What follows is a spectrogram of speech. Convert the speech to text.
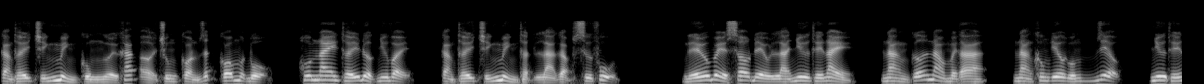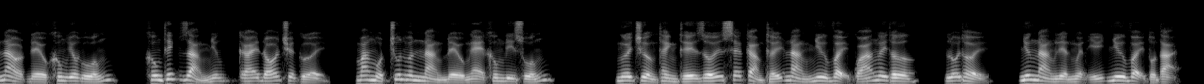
cảm thấy chính mình cùng người khác ở chung còn rất có một bộ, hôm nay thấy được như vậy, cảm thấy chính mình thật là gặp sư phụ. Nếu về sau đều là như thế này, nàng cỡ nào mệt à, nàng không yêu uống rượu, như thế nào đều không yêu uống, không thích giảng những cái đó chuyện cười, mang một chút hơn nàng đều nghe không đi xuống. Người trưởng thành thế giới sẽ cảm thấy nàng như vậy quá ngây thơ, lỗi thời, nhưng nàng liền nguyện ý như vậy tồn tại.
